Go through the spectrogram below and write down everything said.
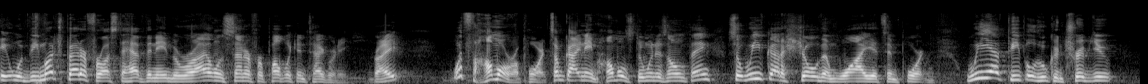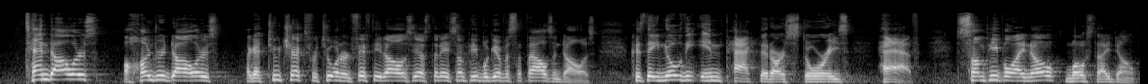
it would be much better for us to have the name the Rhode Island Center for Public Integrity, right? What's the Hummel report? Some guy named Hummel's doing his own thing. So we've got to show them why it's important. We have people who contribute $10, $100, I got two checks for $250 yesterday. Some people give us $1,000 because they know the impact that our stories have. Some people I know, most I don't.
